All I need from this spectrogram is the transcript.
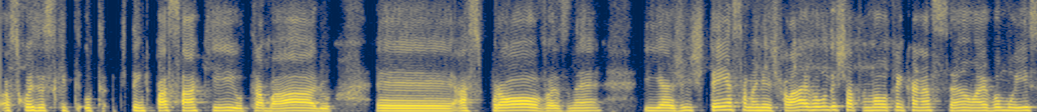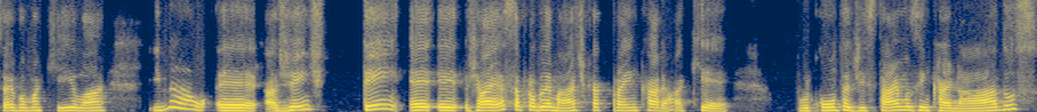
as coisas que, que tem que passar aqui, o trabalho, é, as provas, né? e a gente tem essa mania de falar, ah, vamos deixar para uma outra encarnação, aí vamos isso, aí vamos aquilo, ah. e não, é, a gente tem é, é, já essa problemática para encarar, que é, por conta de estarmos encarnados,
